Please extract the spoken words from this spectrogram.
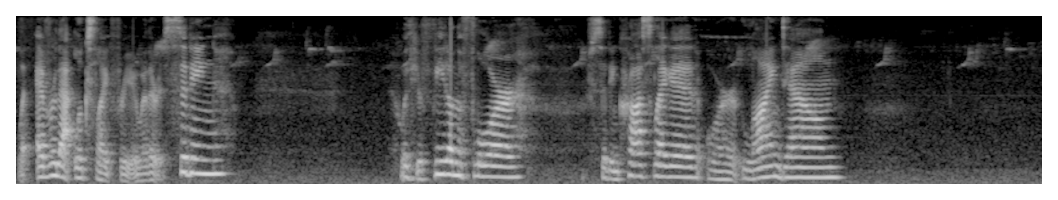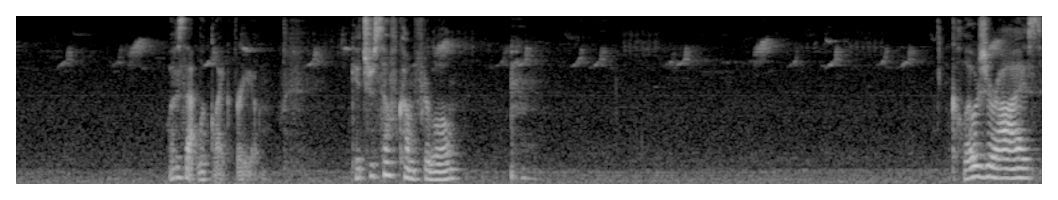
Whatever that looks like for you, whether it's sitting with your feet on the floor, sitting cross legged, or lying down. What does that look like for you? Get yourself comfortable. Close your eyes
